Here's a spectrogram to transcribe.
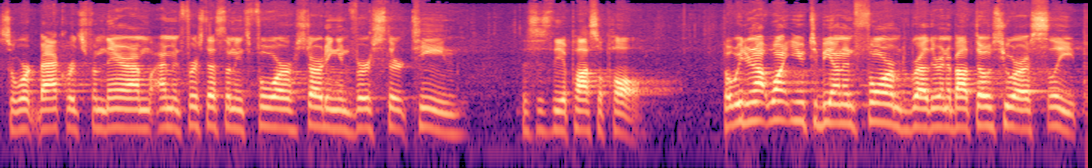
So work backwards from there. I'm, I'm in 1 Thessalonians 4, starting in verse 13. This is the Apostle Paul. But we do not want you to be uninformed, brethren, about those who are asleep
